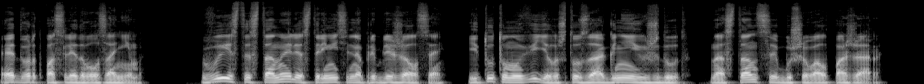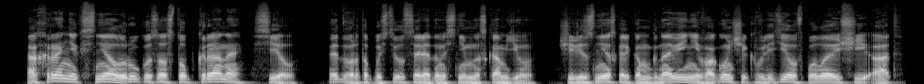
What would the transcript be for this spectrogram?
Эдвард последовал за ним. Выезд из тоннеля стремительно приближался, и тут он увидел, что за огни их ждут. На станции бушевал пожар. Охранник снял руку со стоп-крана, сел. Эдвард опустился рядом с ним на скамью. Через несколько мгновений вагончик влетел в пылающий ад.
